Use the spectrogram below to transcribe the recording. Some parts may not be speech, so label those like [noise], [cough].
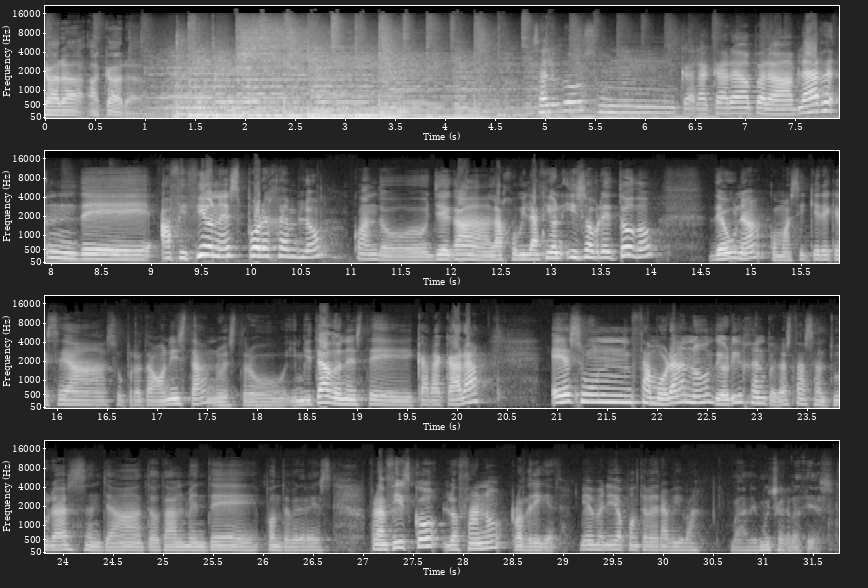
cara a cara. Saludos, un cara a cara para hablar de aficiones, por ejemplo, cuando llega la jubilación y sobre todo de una, como así quiere que sea su protagonista, nuestro invitado en este cara a cara, es un zamorano de origen, pero a estas alturas ya totalmente pontevedrés. Francisco Lozano Rodríguez. Bienvenido a Pontevedra Viva. Vale, muchas gracias.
